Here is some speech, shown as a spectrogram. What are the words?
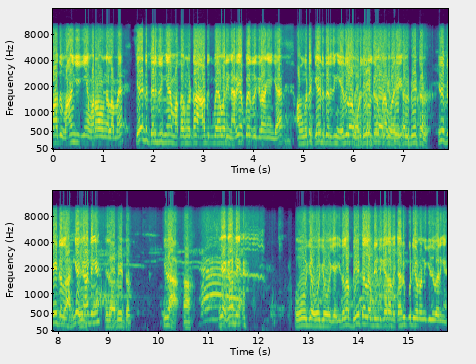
பார்த்து வாங்கிக்கிங்க வர்றவங்க எல்லாமே. கேட்டு தெரிஞ்சுங்க. மத்தவங்க கிட்ட ஆட்டுக்கு வியாபாரி நிறைய பேர் இருக்கிறாங்க இங்க. அவங்க கிட்ட கேட்டு தெரிஞ்சுங்க. எதுல ஒரிஜினல் பீட்டல் பீட்டல் இது பீட்டலா இங்க காட்டுங்க. இதா பீட்டல் இதா. இங்க காட்டுங்க. ஓகே ஓகே ஓகே இதெல்லாம் பீட்டல் அப்படின்னு அந்த கருப்புடி ஒண்ணு நிக்குது பாருங்க.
